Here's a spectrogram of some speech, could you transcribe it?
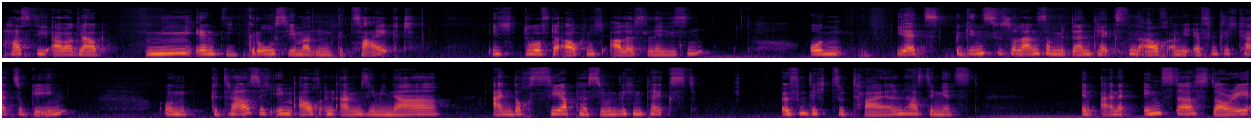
hast die aber, glaub, nie irgendwie groß jemanden gezeigt. Ich durfte auch nicht alles lesen. Und jetzt beginnst du so langsam mit deinen Texten auch an die Öffentlichkeit zu gehen und getraust dich eben auch in einem Seminar einen doch sehr persönlichen Text öffentlich zu teilen, hast ihn jetzt in eine Insta-Story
